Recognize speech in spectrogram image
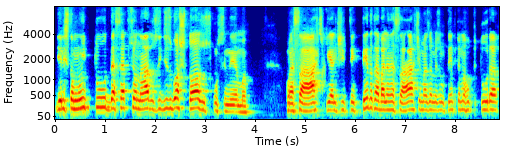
e eles estão muito decepcionados e desgostosos com o cinema com essa arte, que a gente tenta trabalhar nessa arte, mas ao mesmo tempo tem uma ruptura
